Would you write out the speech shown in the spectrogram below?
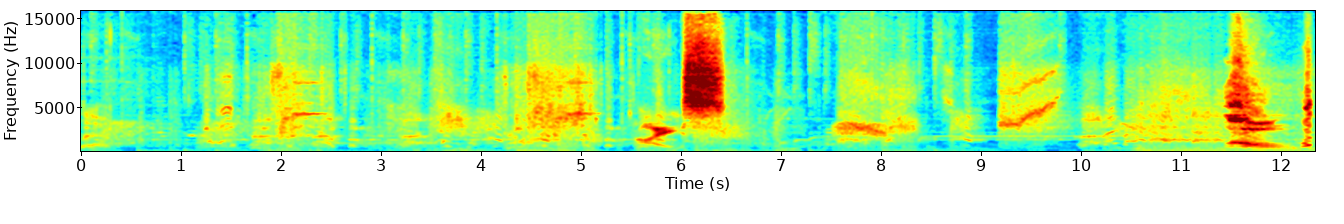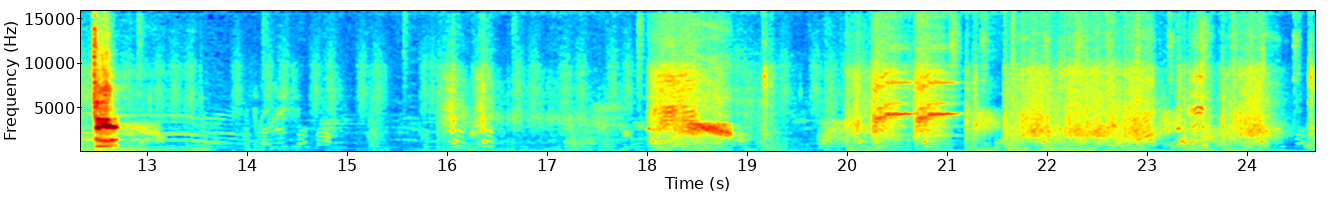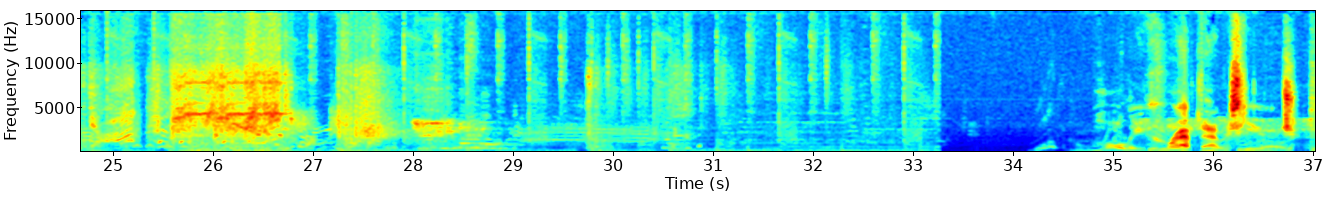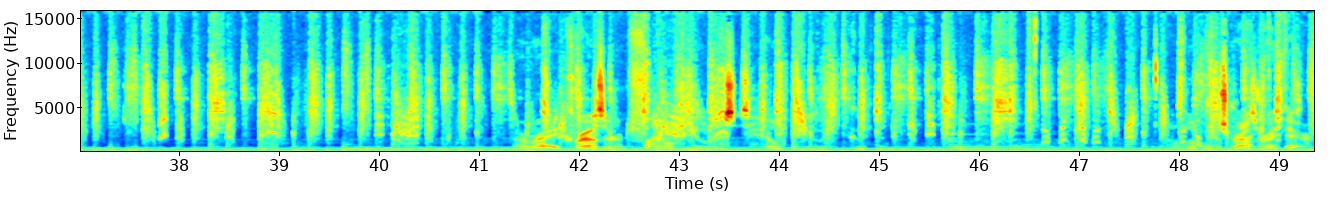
What? Nice. Whoa! What the? Crap, that was huge. Alright, Krauser and Final View versus Hellview and Goodman. Oh, look, there's Krauser right there.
